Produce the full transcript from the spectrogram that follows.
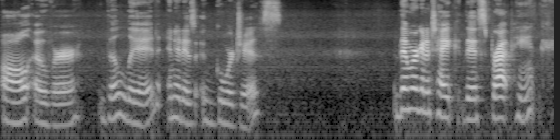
all over the lid and it is gorgeous. Then we're going to take this bright pink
